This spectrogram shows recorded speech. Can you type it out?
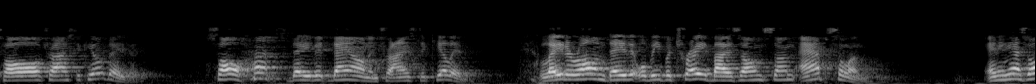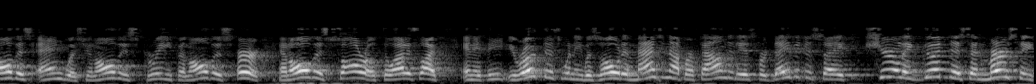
Saul tries to kill David. Saul hunts David down and tries to kill him. Later on, David will be betrayed by his own son Absalom. And he has all this anguish and all this grief and all this hurt and all this sorrow throughout his life. And if he, he, wrote this when he was old, imagine how profound it is for David to say, Surely goodness and mercy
